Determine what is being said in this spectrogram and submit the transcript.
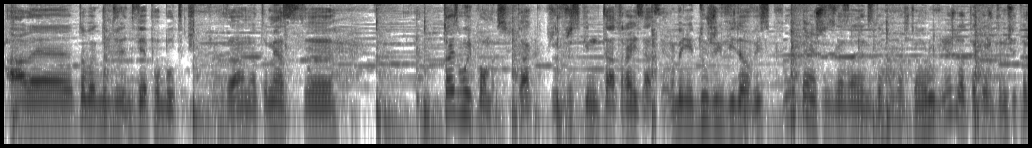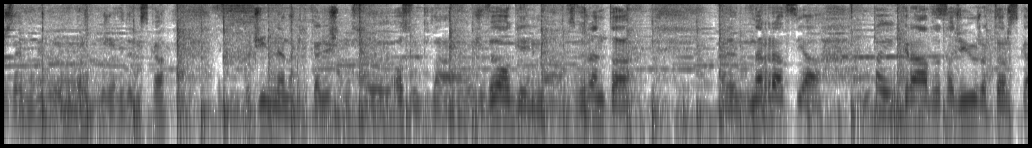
Ale to były jakby dwie, dwie pobudki, prawda? Natomiast e, to jest mój pomysł, tak? Przede wszystkim teatralizacja, robienie dużych widowisk, niekoniecznie związanych z duchowością, również dlatego, że tym się też zajmuję. Robię bardzo duże widowiska godzinne, na kilkadziesiąt e, osób, na żywy ogień, na zwierzęta, e, narracja, no i gra w zasadzie już aktorska,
